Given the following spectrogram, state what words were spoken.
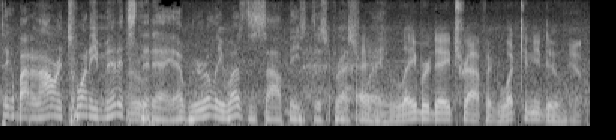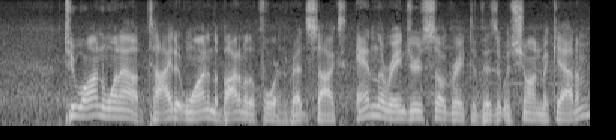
Took about an hour and 20 minutes Ooh. today. Uh, it really was the Southeast Expressway. Hey, Labor Day traffic. What can you do? Yep. Two on, one out. Tied at one in the bottom of the fourth. Red Sox and the Rangers. So great to visit with Sean McAdam.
